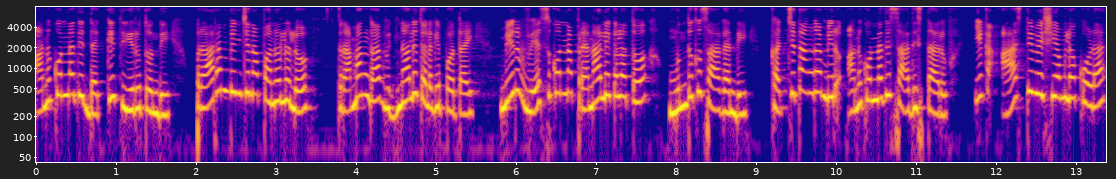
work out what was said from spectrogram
అనుకున్నది దక్కి తీరుతుంది. ప్రారంభించిన పనులలో క్రమంగా విఘ్నాలు తొలగిపోతాయి. మీరు వేసుకున్న ప్రణాళికలతో ముందుకు సాగండి. ఖచ్చితంగా మీరు అనుకున్నది సాధిస్తారు. ఇక ఆస్తి విషయంలో కూడా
